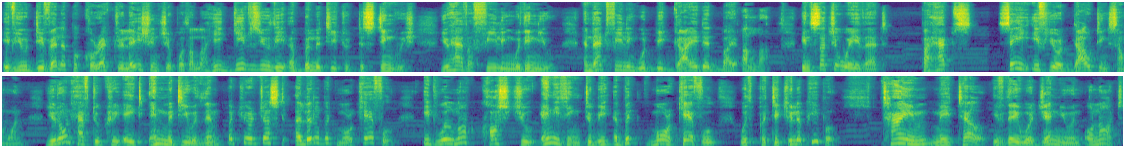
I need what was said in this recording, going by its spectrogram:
If you develop a correct relationship with Allah, He gives you the ability to distinguish. You have a feeling within you, and that feeling would be guided by Allah in such a way that perhaps Say if you're doubting someone, you don't have to create enmity with them, but you're just a little bit more careful. It will not cost you anything to be a bit more careful with particular people. Time may tell if they were genuine or not,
